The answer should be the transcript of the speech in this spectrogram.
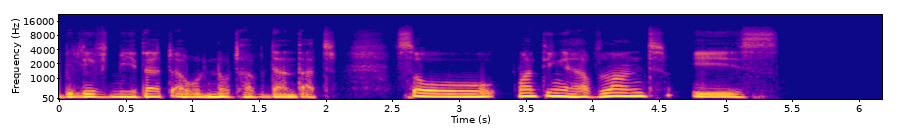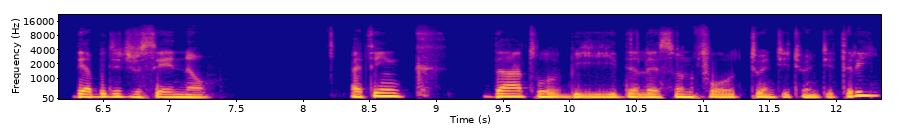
believe me that I would not have done that. So one thing I have learned is the ability to say no. I think that will be the lesson for 2023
